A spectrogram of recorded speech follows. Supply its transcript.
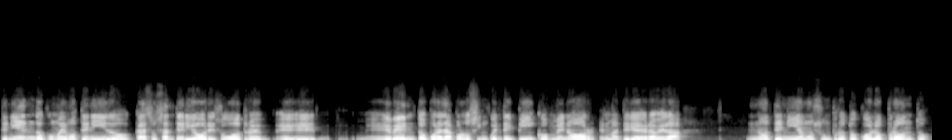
teniendo como hemos tenido casos anteriores u otro eh, eh, evento por allá por los cincuenta y pico, menor en materia de gravedad, no teníamos un protocolo pronto,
